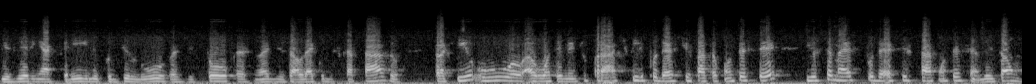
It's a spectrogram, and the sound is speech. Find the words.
viseira em acrílico, de luvas, de toucas, né, de jaleco descartável, para que o, o atendimento prático ele pudesse de fato acontecer e o semestre pudesse estar acontecendo. Então,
